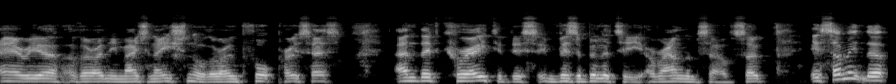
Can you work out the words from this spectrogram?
area of their own imagination or their own thought process. And they've created this invisibility around themselves. So it's something that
